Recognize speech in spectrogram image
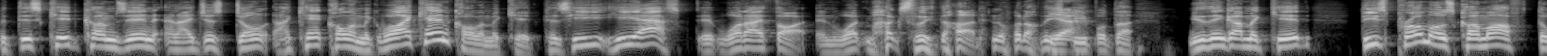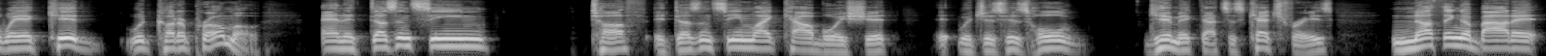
But this kid comes in and I just don't I can't call him a well, I can call him a kid because he he asked it what I thought and what Moxley thought and what all these Yeah. people thought. You think I'm a kid? These promos come off the way a kid would cut a promo. And it doesn't seem tough. It doesn't seem like cowboy shit, which is his whole gimmick. That's his catchphrase. Nothing about it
